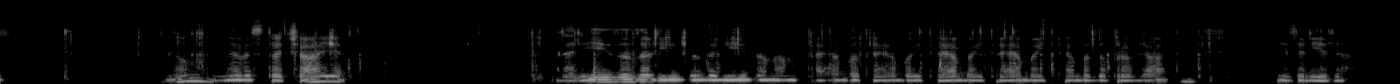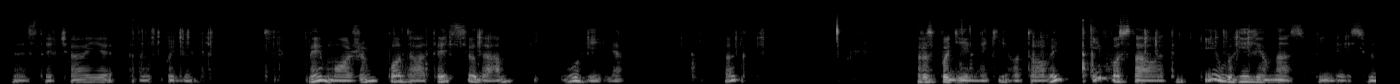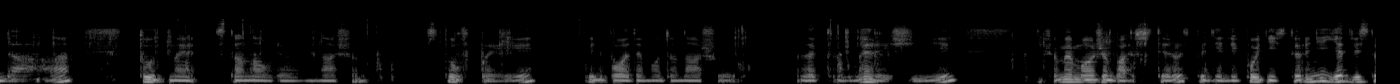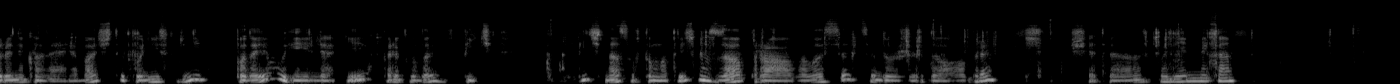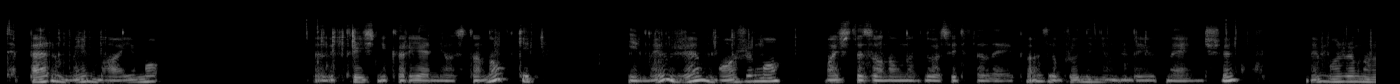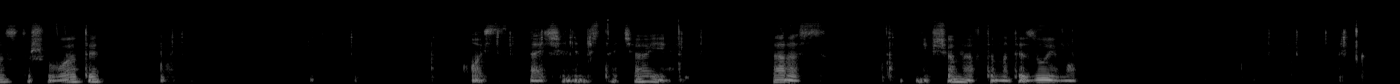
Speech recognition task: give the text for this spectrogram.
Нам не вистачає заліза, заліза, заліза. Нам треба, треба, і треба, і треба, і треба заправляти. І заліза. Не вистачає розподільника. Ми можемо подати сюди вугілля. Так. Розподільник і готовий. І поставити. І вугілля в нас піде сюди. Тут ми встановлюємо наші стовпи, підводимо до нашої електромережі. Що ми можемо бачити? Розподільник. По одній стороні є дві сторони конвейера. Бачите, по одній стороні подає вугілля і перекладає в піч. Піч у нас автоматично заправилася. Це дуже добре. Ще треба розподільника. Тепер ми маємо електричні кар'єрні установки, і ми вже можемо. Бачите, зона у нас досить велика, забруднення вони дають менше. Ми можемо розташувати. Ось, далі не вистачає. Зараз, якщо ми автоматизуємо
